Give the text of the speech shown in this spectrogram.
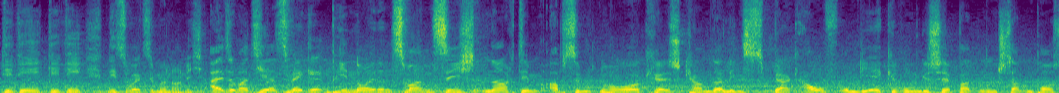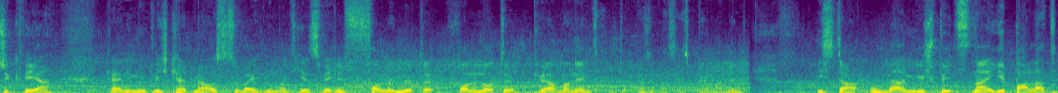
de, de, de, de. Nee, so weit sind wir noch nicht. Also Matthias Weckel P29. Nach dem absoluten Horrorcrash kam da links bergauf um die Ecke rumgescheppert und dann stand ein Porsche quer. Keine Möglichkeit mehr auszuweichen. Und Matthias Weckel volle Lotte, volle Lotte, permanent. Also was heißt permanent? Ist da unangespitzt neigeballert.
